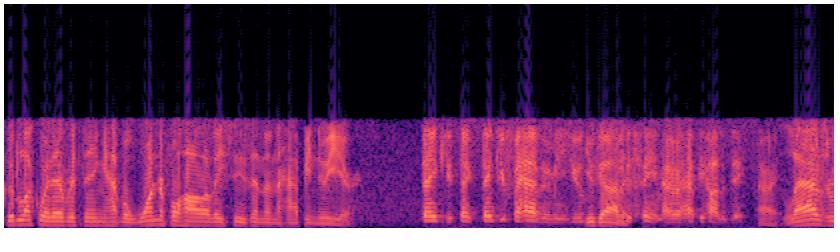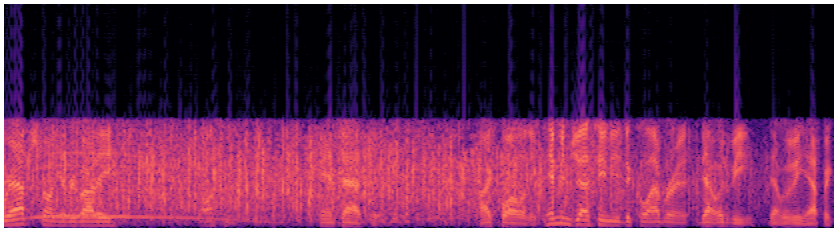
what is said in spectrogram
Good luck with everything. Have a wonderful holiday season and a happy new year. Thank you. Thank, thank you for having me. You, You got do it. the same. Have a happy holiday. All right, Laz Rapstrong, everybody. Awesome. Fantastic. High quality. Him and Jesse need to collaborate. That would be that would be epic.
